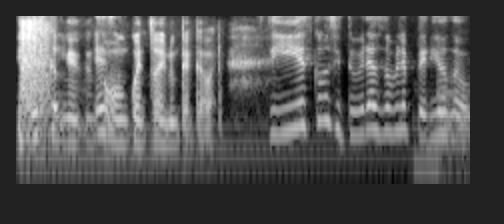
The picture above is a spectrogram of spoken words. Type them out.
Es, como un cuento de nunca acabar. Sí, es como si tuvieras doble periodo.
